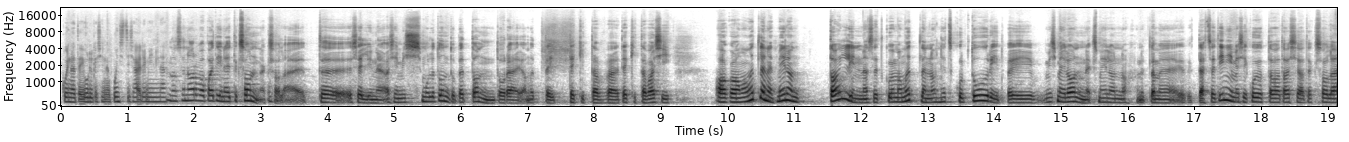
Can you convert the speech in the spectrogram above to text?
kui nad ei julge sinna kunstisaali minna. no see Narva padi näiteks on, eks ole, et äh, selline asi, mis mulle tundub, et on tore ja mõtteid tekitav, tekitav asi. aga ma mõtlen, et meil on Tallinnas, et kui ma mõtlen, noh, need skulptuurid või mis meil on, eks meil on noh, ütleme tähtsaid inimesi kujutavad asjad, eks ole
